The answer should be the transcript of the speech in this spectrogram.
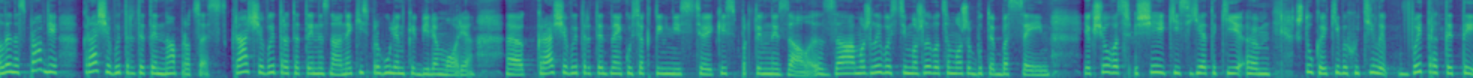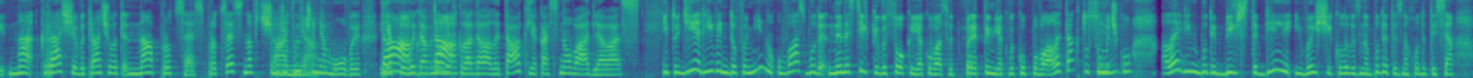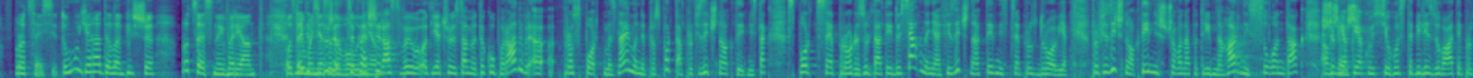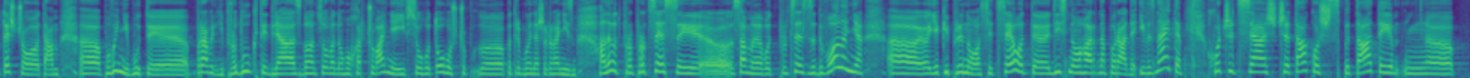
Але насправді краще витратити на процес, краще витратити, не знаю, на якісь прогулянки біля моря, е, краще витратити на якусь активність, якийсь спортивний зал. За можливості, можливо, це може бути басейн. Якщо у вас ще якісь є такі ем, штуки, які ви хотіли витратити на краще витрачувати на процес, процес навчання. Може, вивчення мови, Так, яку ви давно так. відкладали, так, якась нова для вас. І тоді рівень дофаміну у вас буде не настільки високий, як у вас від- перед тим, як ви купували так, ту сумочку, але він буде більш стабільний і вищий, коли ви будете знаходитися в процесі. Тому я радила більше процесний варіант отримання Знаєте, це, дуже, це задоволення. перший раз ви от я чую саме таку пораду Е, про спорт. Ми знаємо не про спорт, а про фізичну активність. Так, спорт це про результати і досягнення, а фізична активність це про здоров'я. Про фізичну активність, що вона потрібна, гарний сон, так щоб як, якось його стабілізувати. Про те, що там е, повинні бути правильні продукти для збалансованого харчування і всього того, що е, потребує наш організм. Але от про процеси, е, саме от процес задоволення, е, який приносить, це от е, дійсно гарна порада. І ви ви знаєте, хочеться ще також спитати.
